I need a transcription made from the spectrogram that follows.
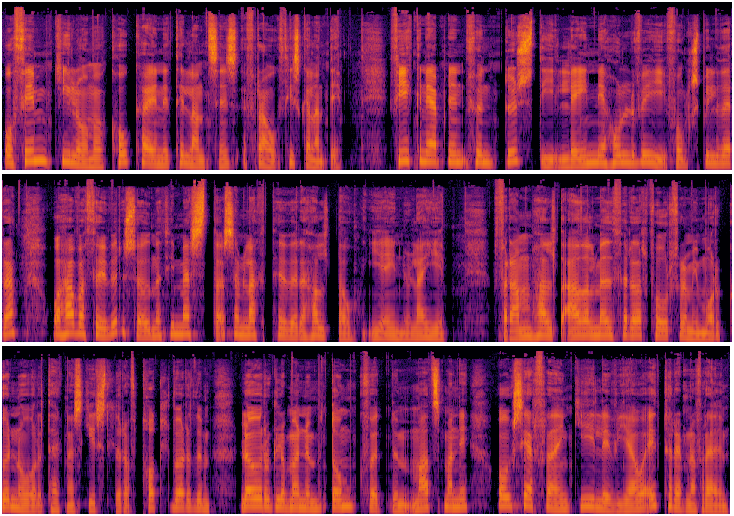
og 5 kílóum af kokaini til landsins frá Þískalandi. Fíknefnin fundust í leini hólfi í fólksbílu þeirra og hafa þau verið sögð með því mesta sem lagt hefur verið hald á í einu lægi. Framhald aðalmeðferðar fór fram í morgun og voru tekna skýrslur af tollvörðum, lauruglumönnum, domkvötum, matsmanni og sérfræðingi í Livja og eiturrefnafræðum.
